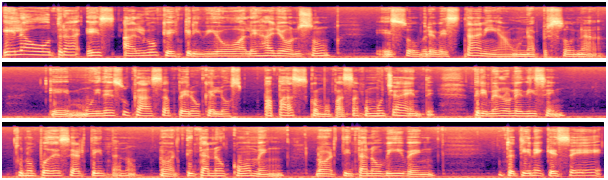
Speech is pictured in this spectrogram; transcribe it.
y la otra es algo que escribió Aleja Johnson eh, sobre Vestania, una persona que muy de su casa, pero que los papás, como pasa con mucha gente, primero le dicen, tú no puedes ser artista, ¿no? Los artistas no comen, los artistas no viven, usted tiene que ser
